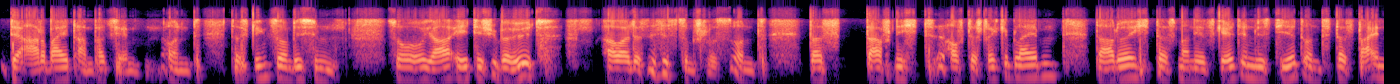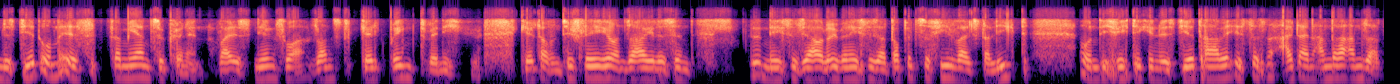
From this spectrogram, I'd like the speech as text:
der Arbeit am Patienten. Und das klingt so ein bisschen so, ja, ethisch überhöht, aber das ist es zum Schluss. Und das darf nicht auf der Strecke bleiben, dadurch, dass man jetzt Geld investiert und das da investiert, um es vermehren zu können, weil es nirgendwo sonst Geld bringt, wenn ich Geld auf den Tisch lege und sage, das sind nächstes Jahr oder übernächstes Jahr doppelt so viel, weil es da liegt und ich richtig investiert habe, ist das halt ein anderer Ansatz.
